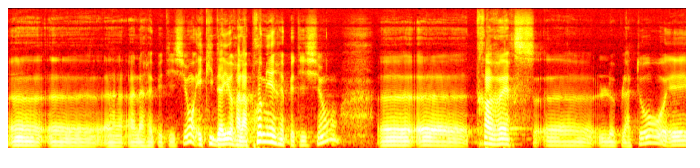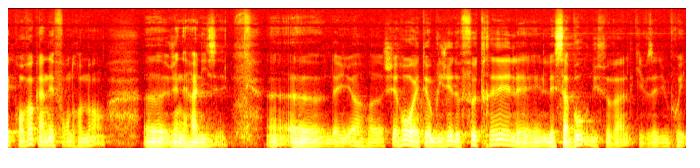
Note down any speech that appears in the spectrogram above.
à, la répétition, et qui d'ailleurs à la première répétition euh, euh, traverse euh, le plateau et provoque un effondrement généralisé. D'ailleurs, Chéreau a été obligé de feutrer les, sabots du cheval qui faisait du bruit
